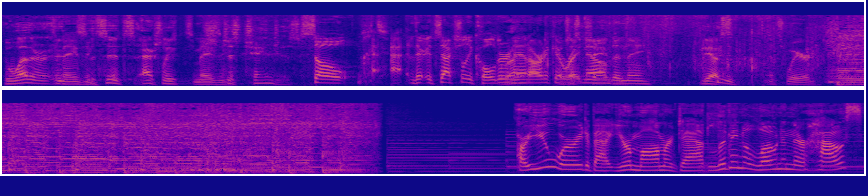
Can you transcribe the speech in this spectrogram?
the weather it's amazing. It's, it's actually it's amazing. Just changes. So uh, it's actually colder Right. in Antarctica right now than they. Yes. That's weird. Are you worried about your mom or dad living alone in their house?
